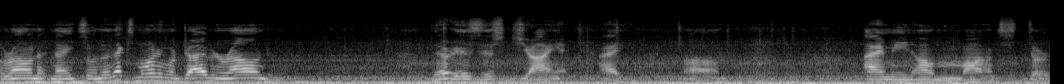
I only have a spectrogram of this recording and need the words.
around at night, so the next morning we're driving around and there is this giant. I, um, I mean, a monster.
